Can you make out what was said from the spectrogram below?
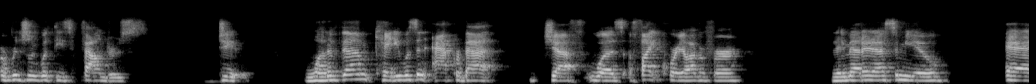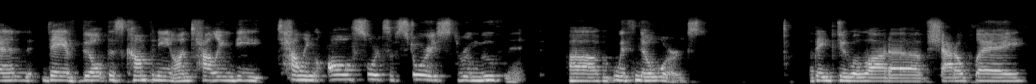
originally what these founders do. One of them, Katie, was an acrobat. Jeff was a fight choreographer. They met at SMU and they have built this company on telling the telling all sorts of stories through movement um, with no words they do a lot of shadow play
